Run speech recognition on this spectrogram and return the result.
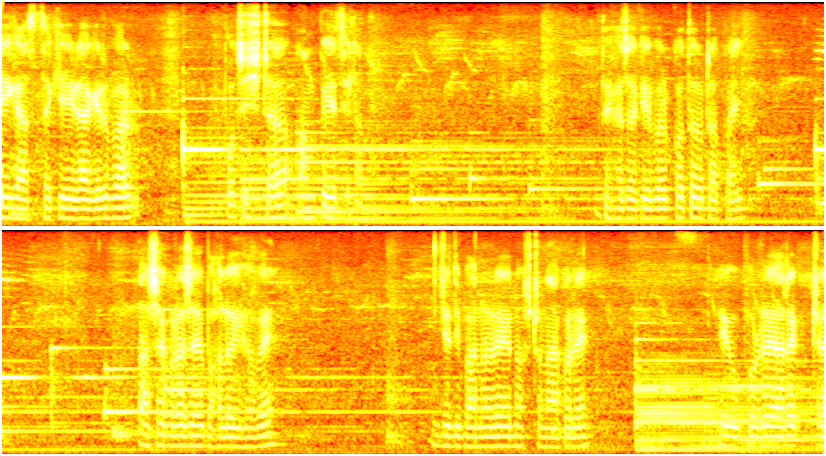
এই গাছ থেকে এর আগের বার পঁচিশটা আম পেয়েছিলাম। দেখা যাক এবার কতটা পাই। আশা করা যায় ভালোই হবে। যদি বানরে নষ্ট না করে, এই উপরে আর একটা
